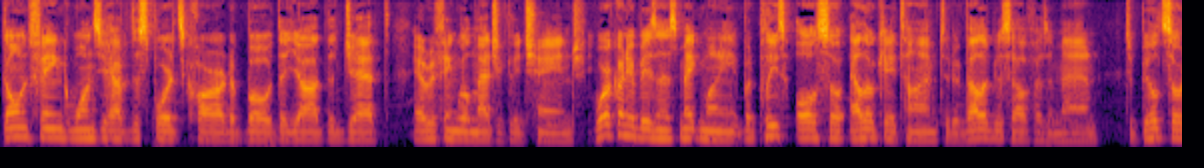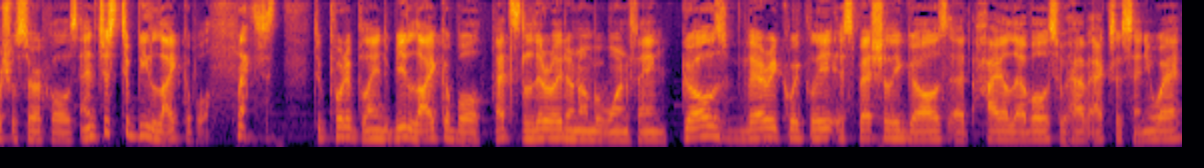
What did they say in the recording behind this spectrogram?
Don't think once you have the sports car, the boat, the yacht, the jet, everything will magically change. Work on your business, make money, but please also allocate time to develop yourself as a man, to build social circles, and just to be likable. like just to put it plain, to be likable. That's literally the number one thing. Girls very quickly, especially girls at higher levels who have access anyway,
